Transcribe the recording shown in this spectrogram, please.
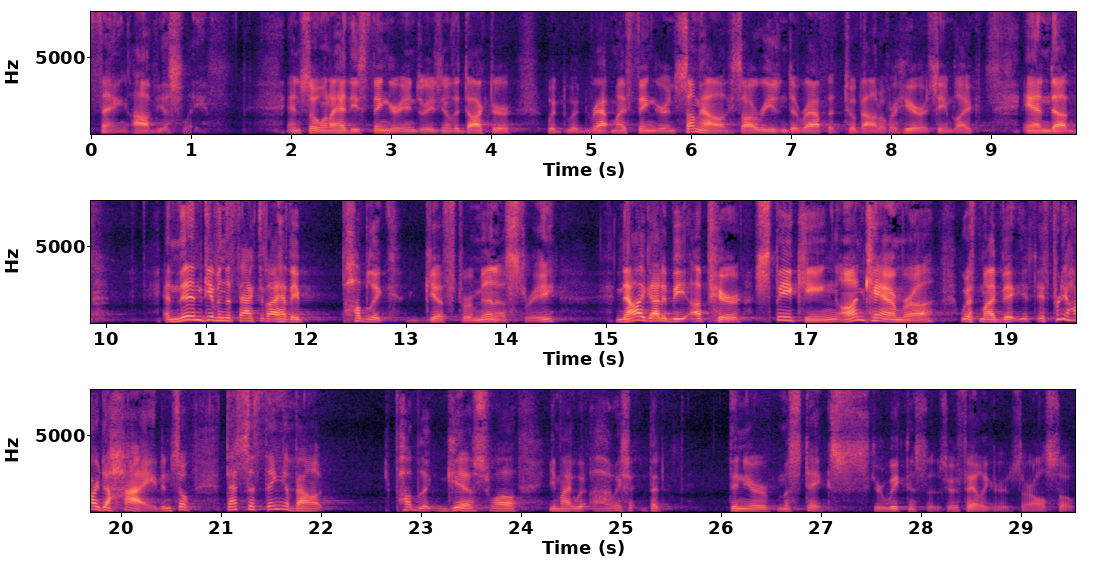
thing, obviously. And so when I had these finger injuries, you know, the doctor would, would wrap my finger, and somehow he saw a reason to wrap it to about over here, it seemed like. And, uh, and then, given the fact that I have a public gift or ministry, now I got to be up here speaking on camera with my big, it's pretty hard to hide. And so that's the thing about public gifts. While you might, oh, I wish, but then your mistakes, your weaknesses, your failures are also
